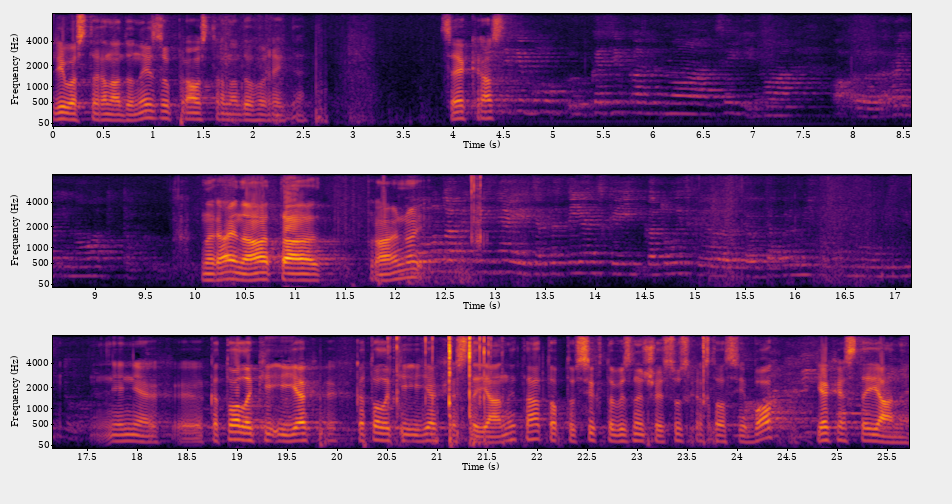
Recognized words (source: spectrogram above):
ліва сторона донизу, права сторона догори йде? Це якраз Тільки був вказівка на цей, на е, рай і на ад, так. На рай, на та правильно. Воно там відрізняється християнська і католицька ця перемичка. Ні, ні, католики і є католики і є християни, та тобто всі, хто визнає, що Ісус Христос є Бог, є християни.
